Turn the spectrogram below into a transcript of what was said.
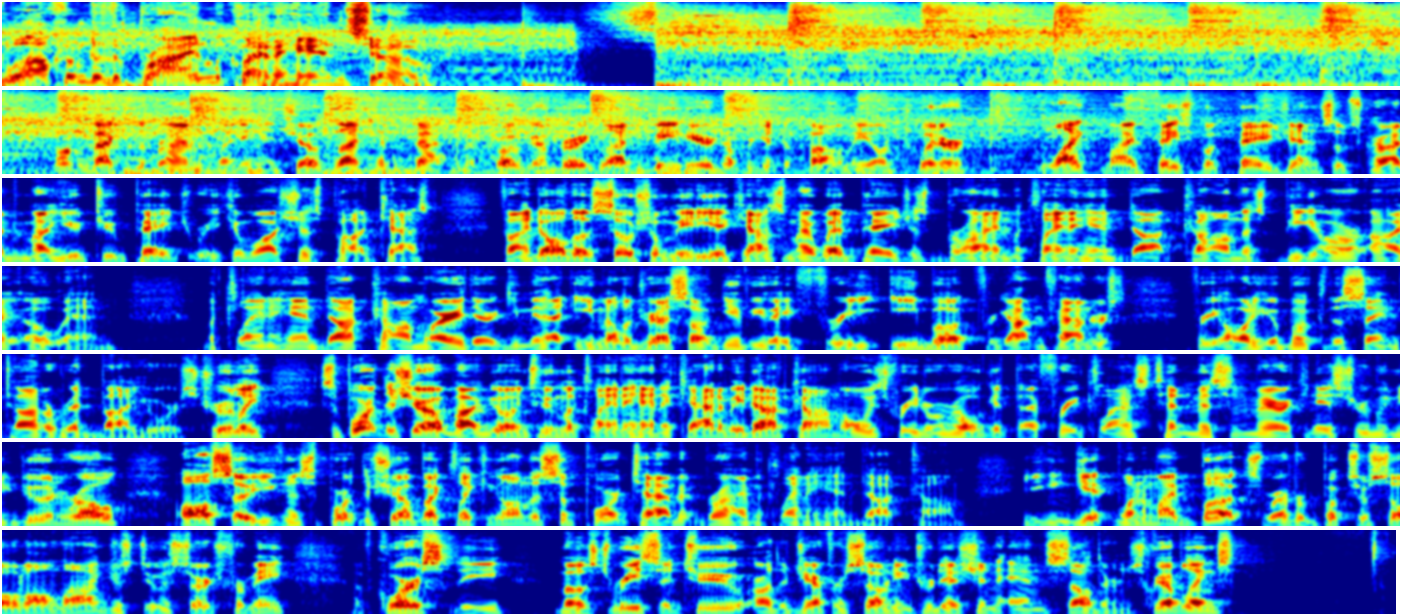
Welcome to the Brion McClanahan Show. Welcome back to the Brion McClanahan Show. Glad to have you back on the program. Very glad to be here. Don't forget to follow me on Twitter, like my Facebook page, and subscribe to my YouTube page where you can watch this podcast. Find all those social media accounts on my webpage. It's brionmcclanahan.com. That's B R I O N. McClanahan.com. While you're you there, give me that email address. I'll give you a free ebook, Forgotten Founders free audiobook of the same title read by yours truly. Support the show by going to McClanahanacademy.com. Always free to enroll. Get that free class 10 Myths of American History when you do enroll. Also, you can support the show by clicking on the support tab at BrionMcClanahan.com. You can get one of my books wherever books are sold online. Just do a search for me. Of course, the most recent two are The Jeffersonian Tradition and Southern Scribblings.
